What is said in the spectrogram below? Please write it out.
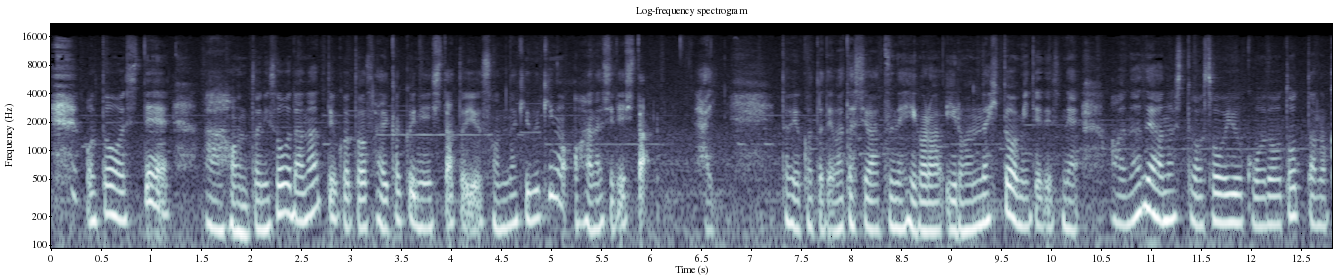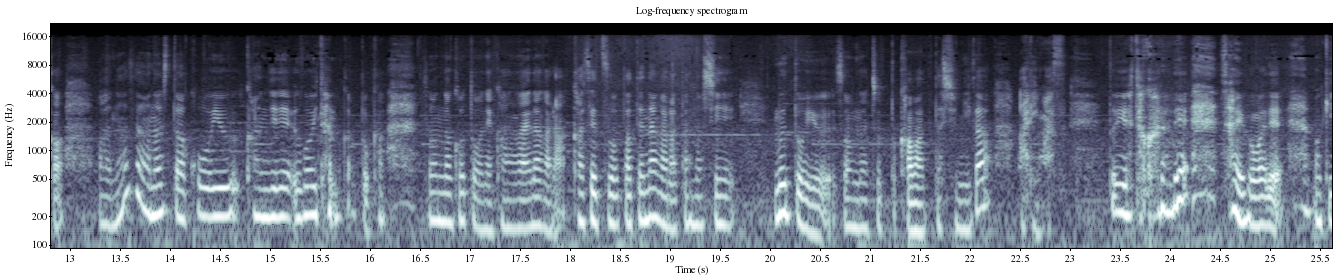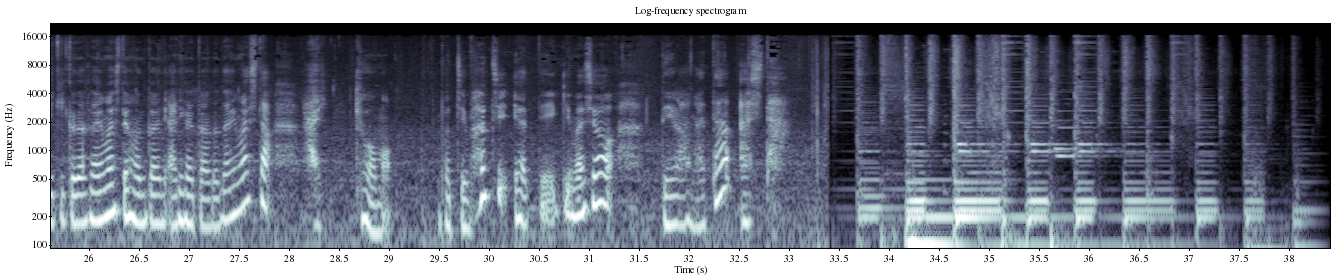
を通してああ本当にそうだなっていうことを再確認したというそんな気づきのお話でした。はいということで私は常日頃いろんな人を見てですねあなぜあの人はそういう行動をとったのかあなぜあの人はこういう感じで動いたのかとかそんなことをね考えながら仮説を立てながら楽しむというそんなちょっと変わった趣味があります。というところで最後までお聴きくださいまして本当にありがとうございました。はい今日もぼちぼちやっていきましょうではまた明日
